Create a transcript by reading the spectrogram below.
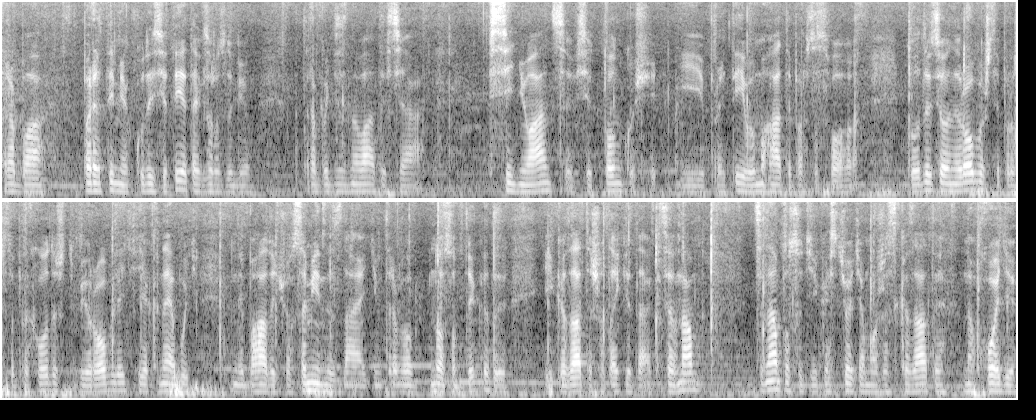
треба перед тим, як кудись іти, я так зрозумів, треба дізнаватися всі нюанси, всі тонкощі і прийти і вимагати просто свого. Коли ти цього не робиш, ти просто приходиш, тобі роблять як-небудь, вони багато чого самі не знають, їм треба носом тикати і казати, що так і так. Це нам, це нам, по суті, якась тьотя може сказати на вході,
